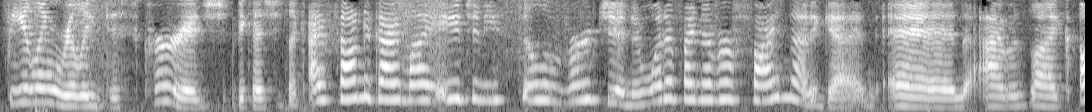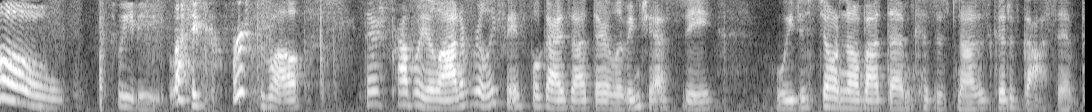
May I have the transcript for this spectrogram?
feeling really discouraged because she's like, I found a guy my age and he's still a virgin. And what if I never find that again? And I was like, oh, sweetie, like, first of all, there's probably a lot of really faithful guys out there living chastity. We just don't know about them because it's not as good of gossip.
